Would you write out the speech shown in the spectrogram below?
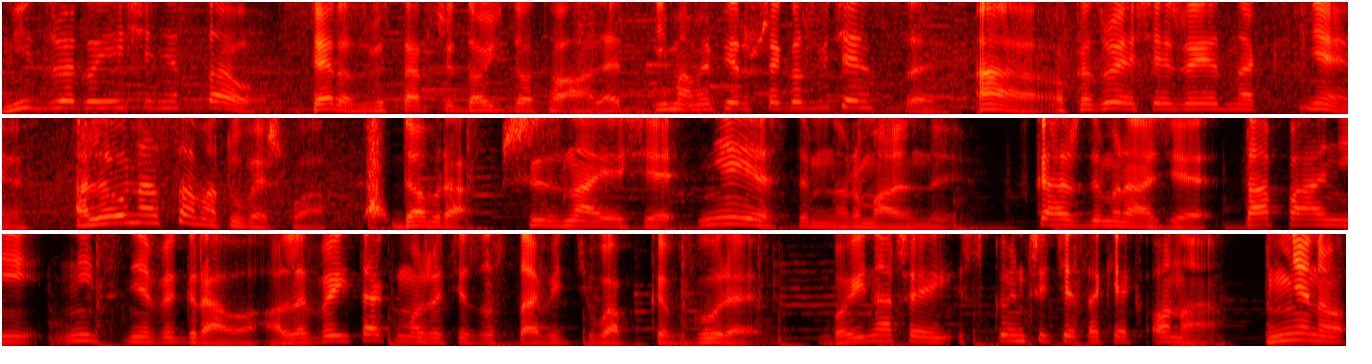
Nic złego jej się nie stało. Teraz wystarczy dojść do toalet i mamy pierwszego zwycięzcę. A, okazuje się, że jednak nie. Ale ona sama tu weszła. Dobra, przyznaję się, nie jestem normalny. W każdym razie, ta pani nic nie wygrała, ale wy i tak możecie zostawić łapkę w górę, bo inaczej skończycie tak jak ona. Nie no,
